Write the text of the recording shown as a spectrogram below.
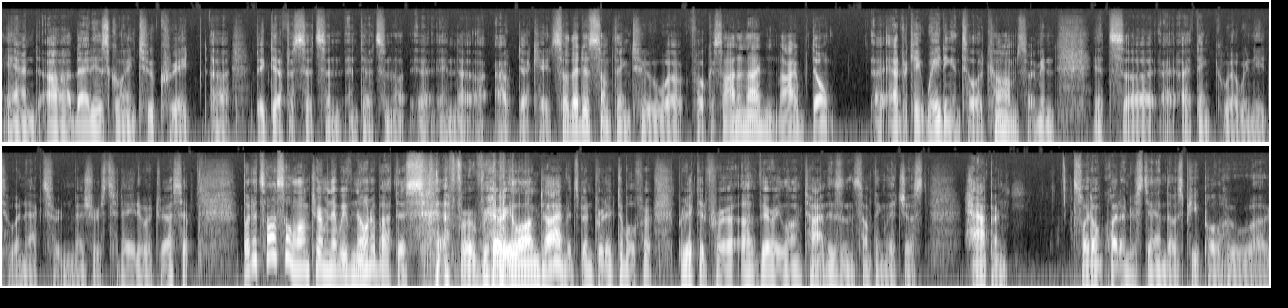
and uh, that is going to create uh, big deficits and, and debts in in out So that is something to focus on, and I I don't uh, advocate waiting until it comes. I mean, it's. Uh, I, I, think well, we need to enact certain measures today to address it, but it's also long term that we've known about this for a very long time. It's been predictable for predicted for a, a very long time. This isn't something that just happened. So I don't quite understand those people who uh,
